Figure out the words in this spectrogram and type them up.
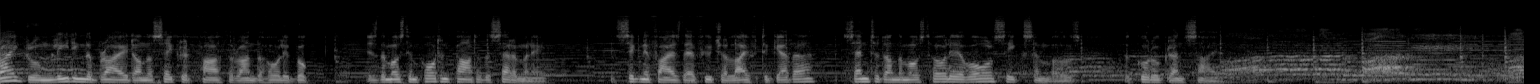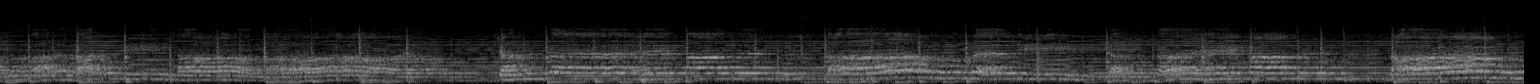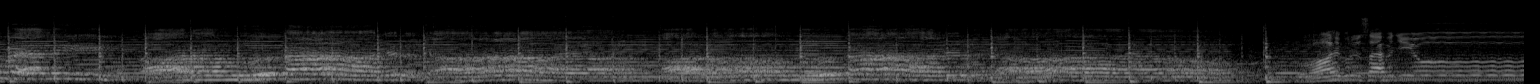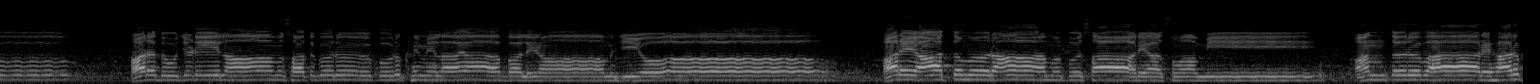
bridegroom leading the bride on the sacred path around the holy book is the most important part of the ceremony. It signifies their future life together, centered on the most holy of all Sikh symbols, the Guru Granth Sahib. ਹਰ ਦੂਜੜੇ ਲਾਮ, ਸਤਗੁਰ ਪੁਰਖ ਮਿਲਾਇਆ ਬਲਿਰਾਮ JIO. ਹਰੇ ਆਤਮ ਰਾਮ ਪਸਾਰਿਆ ਸੁਆਮੀ, ਅੰਤਰ ਬਾਹਰ ਹਰ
